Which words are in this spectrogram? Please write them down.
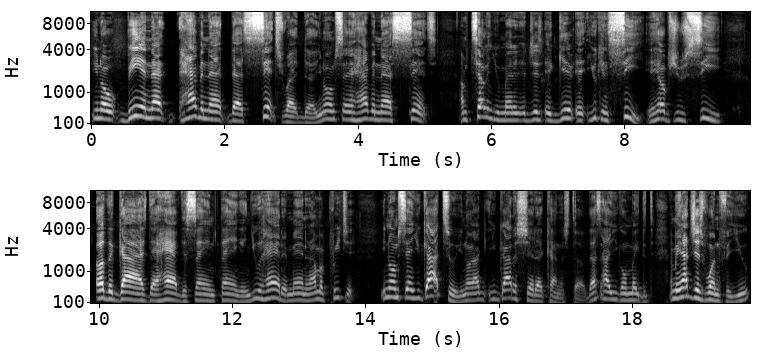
you know, being that having that that sense right there. You know what I'm saying? Having that sense. I'm telling you, man, it, it just it give it you can see. It helps you see other guys that have the same thing. And you had it, man, and I'm a preach it. You know what I'm saying? You got to, you know, I, you got to share that kind of stuff. That's how you gonna make the. T- I mean, that just wasn't for you.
